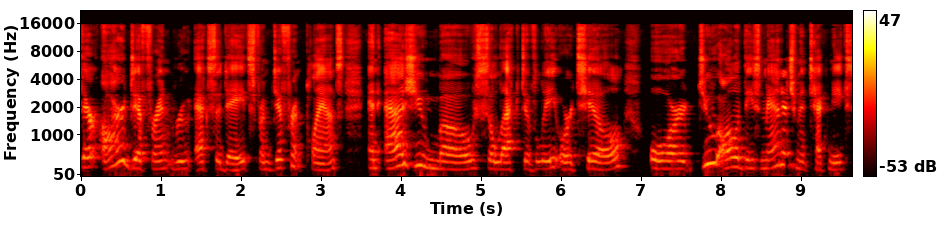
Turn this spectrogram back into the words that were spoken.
there are different root exudates from different plants. And as you mow selectively or till or do all of these management techniques,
